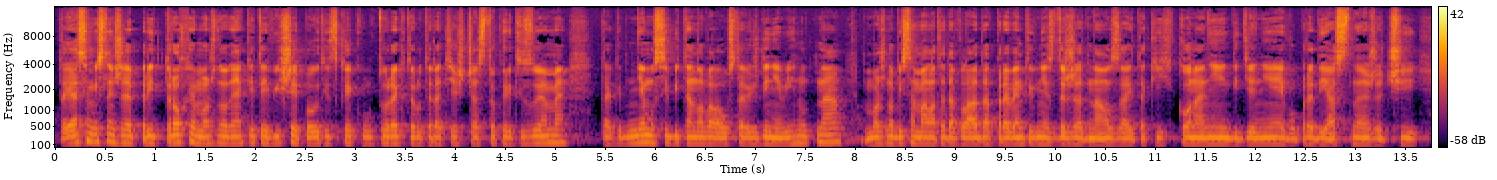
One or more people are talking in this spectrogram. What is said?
Tak ja si myslím, že pri troche možno nejakej tej vyššej politickej kultúre, ktorú teda tiež často kritizujeme, tak nemusí byť tá novela ústavy vždy nevyhnutná. Možno by sa mala teda vláda preventívne zdržať naozaj takých konaní, kde nie je vopred jasné, že či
